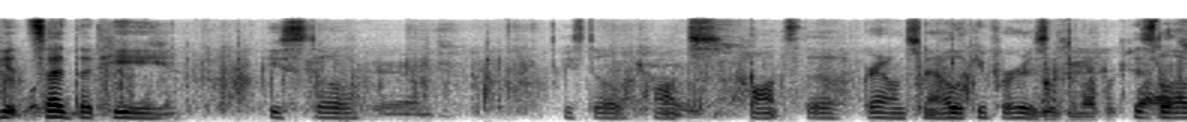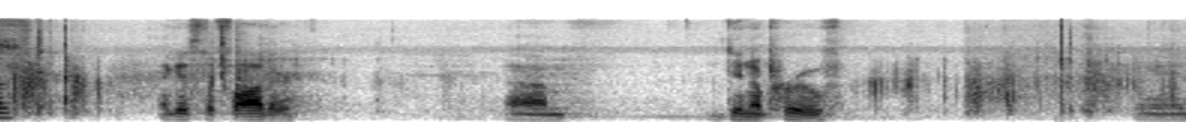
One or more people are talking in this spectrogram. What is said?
he had said that he he still he still haunts haunts the grounds now looking for his he was an upper his loved. I guess the father um, didn't approve. And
